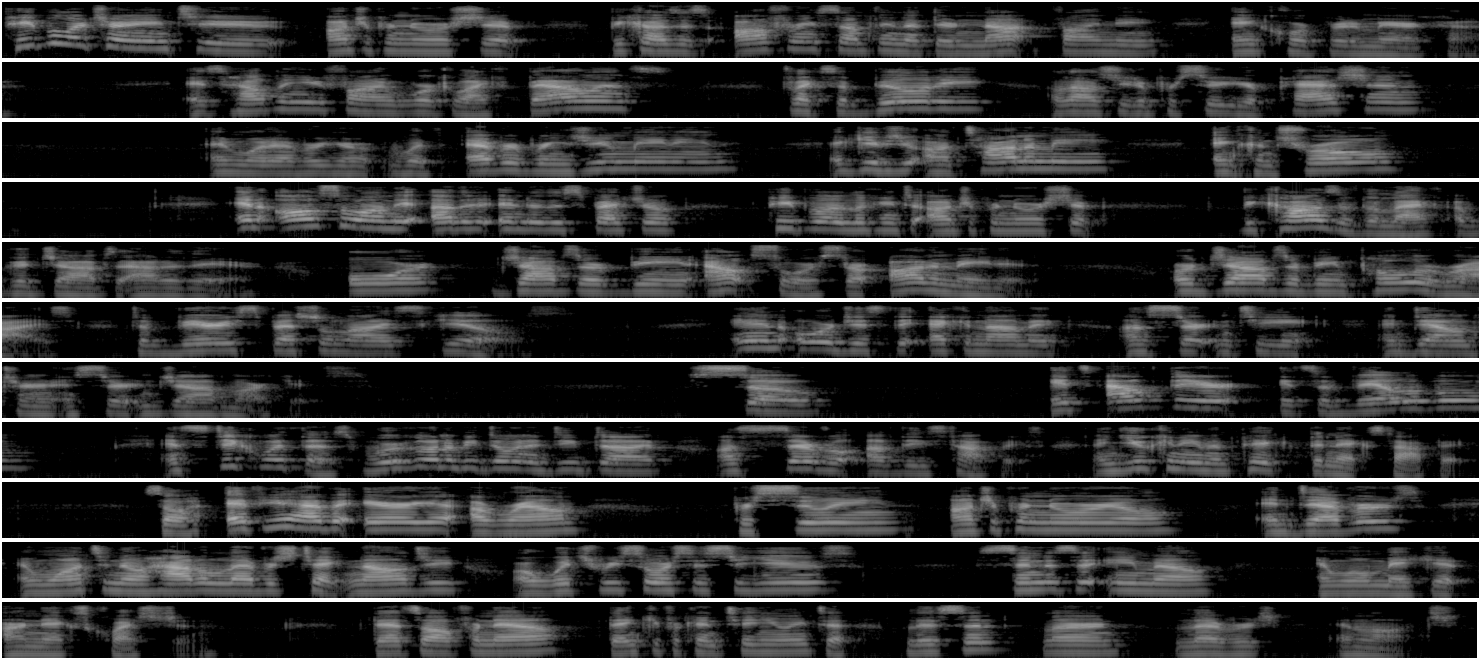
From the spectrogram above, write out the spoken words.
People are turning to entrepreneurship because it's offering something that they're not finding in corporate America. It's helping you find work life balance, flexibility, allows you to pursue your passion and whatever your whatever brings you meaning. It gives you autonomy and control. And also on the other end of the spectrum, people are looking to entrepreneurship because of the lack of good jobs out of there or jobs are being outsourced or automated, or jobs are being polarized to very specialized skills, and or just the economic uncertainty and downturn in certain job markets. So it's out there, it's available, and stick with us. We're going to be doing a deep dive on several of these topics, and you can even pick the next topic. So if you have an area around pursuing entrepreneurial endeavors and want to know how to leverage technology or which resources to use, send us an email and we'll make it our next question. That's all for now. Thank you for continuing to listen, learn, leverage, and launch.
